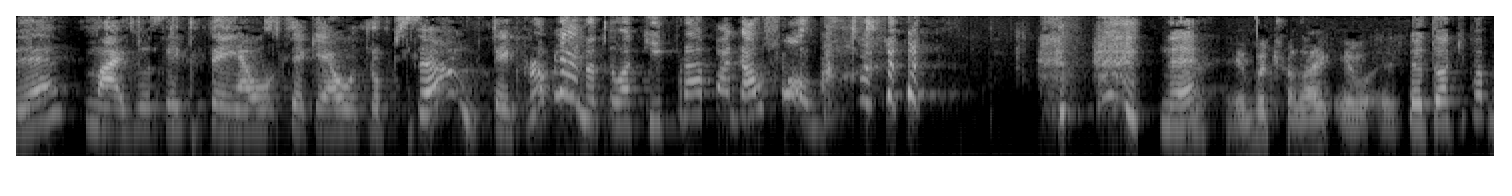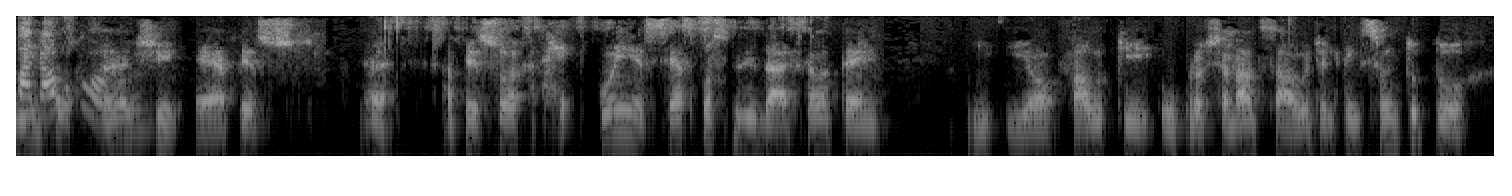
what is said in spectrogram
Né? Mas você que tem a, você quer a outra opção, tem problema. Eu estou aqui para apagar o fogo. né? Eu vou te falar, eu, eu tô aqui para apagar o, fogo. O importante é a pessoa, é, a pessoa reconhecer as possibilidades que ela tem. E, e, eu falo que o profissional de saúde ele tem que ser um tutor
